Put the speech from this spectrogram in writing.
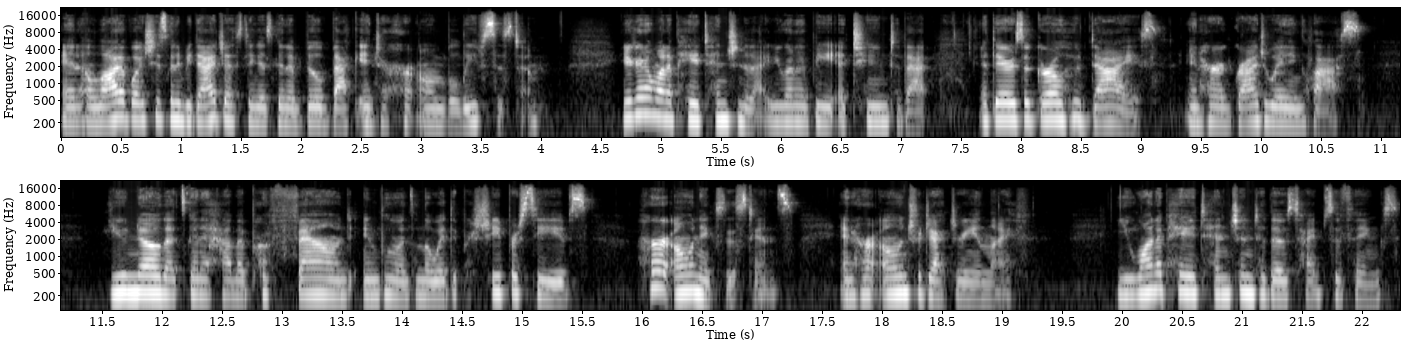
And a lot of what she's going to be digesting is going to build back into her own belief system. You're going to want to pay attention to that. You're going to be attuned to that. If there's a girl who dies in her graduating class, you know that's going to have a profound influence on the way that she perceives her own existence and her own trajectory in life. You want to pay attention to those types of things.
